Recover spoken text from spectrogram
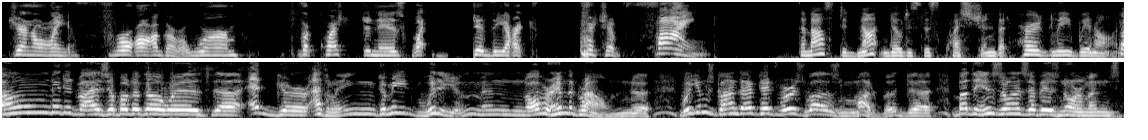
generally a frog or a worm. The question is, what did the Archbishop find? The mouse did not notice this question, but hurriedly went on. Found it advisable to go with uh, Edgar Atheling to meet William and offer him the crown. Uh, William's conduct at first was moderate, uh, but the insolence of his Normans.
